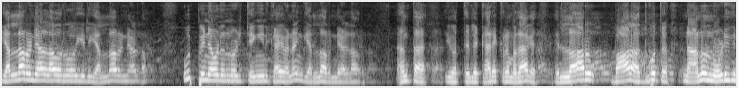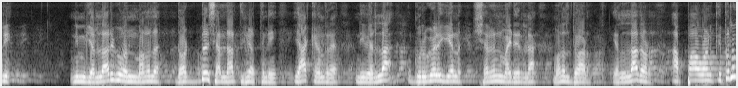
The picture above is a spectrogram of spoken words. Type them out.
ಎಲ್ಲರೂ ನೆಳ್ಳವರು, ಇಲ್ಲಿ ಎಲ್ಲರೂ ನೆಳ್ಳವ್ರು. ಉಪ್ಪಿನವನ ನೋಡಿ ತೆಂಗಿನಕಾಯಿ ಹಣ್ಣಂಗೆ ಎಲ್ಲರೂ ನೆಳ್ಳವ್ರು. ಅಂತ ಇವತ್ತಲ್ಲಿ ಕಾರ್ಯಕ್ರಮದಾಗ ಎಲ್ಲರೂ ಭಾಳ ಅದ್ಭುತ ನಾನು ನೋಡಿದ್ರಿ. ನಿಮ್ಗೆಲ್ಲರಿಗೂ ಒಂದು ಮೊದಲ ದೊಡ್ಡ ಶರಣಾರ್ಥಿ ಹೇಳ್ತೀನಿ. ಯಾಕಂದ್ರೆ ನೀವೆಲ್ಲ ಗುರುಗಳಿಗೇನು ಶರಣ್ ಮಾಡಿರಲ್ಲ ಮೊದಲು ದೊಡ್ಡ, ಎಲ್ಲ ದೊಡ್ಡ. ಅಪ್ಪ ಅವನಕಿತ್ತಲೂ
